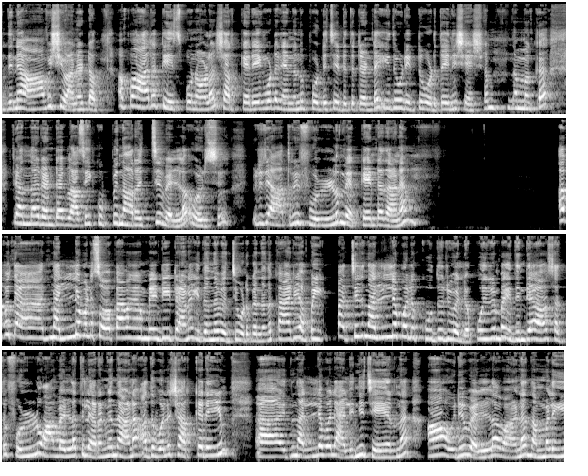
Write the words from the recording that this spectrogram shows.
ഇതിന് ആവശ്യമാണ് കേട്ടോ. അപ്പോൾ അര ടീസ്പൂണോളം ശർക്കരയും കൂടെ ഞാനൊന്ന് പൊടിച്ചെടുത്തിട്ടുണ്ട്. ഇതുകൂടി ഇട്ട് കൊടുത്തതിന് ശേഷം നമുക്ക് ഒന്നോ രണ്ടോ ഗ്ലാസ് ഈ കുപ്പി നിറച്ച് വെള്ളം ഒഴിച്ച് ഒരു രാത്രി ഫുള്ളും വെക്കേണ്ടതാണ്. അപ്പോൾ നല്ലപോലെ സോക്കാൻ വേണ്ടിയിട്ടാണ് ഇതൊന്ന് വെച്ച് കൊടുക്കുന്നത്. കാര്യം അപ്പോൾ ഈ പച്ചരി നല്ലപോലെ കുതിരുമല്ലോ കുതിരുമ്പോൾ ഇതിന്റെ ആ സത്ത് ഫുള്ളും ആ വെള്ളത്തിൽ ഇറങ്ങുന്നതാണ്. അതുപോലെ ശർക്കരയും ഇത് നല്ലപോലെ അലിഞ്ഞ് ചേർന്ന് ആ ഒരു വെള്ളമാണ് നമ്മൾ ഈ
